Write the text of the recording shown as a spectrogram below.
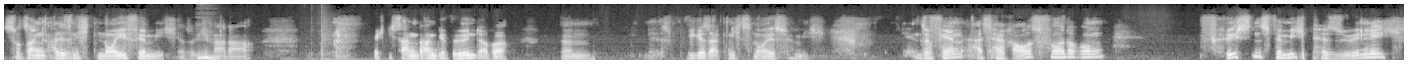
sozusagen alles nicht neu für mich. Also ich mhm. war da, möchte ich sagen, dran gewöhnt, aber ähm, wie gesagt, nichts Neues für mich insofern als Herausforderung höchstens für mich persönlich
